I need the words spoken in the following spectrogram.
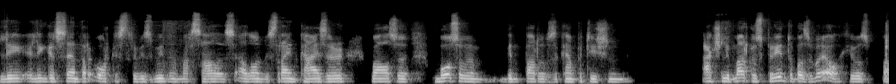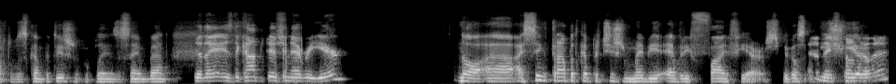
Lincoln Center Orchestra with Wynton Marsalis, along with Ryan Kisor who also both of them been part of the competition. Actually, Marcus Printup as well. He was part of this competition. Played in the same band. Is the competition every year? No, uh, I think trumpet competition maybe every five years because each year.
